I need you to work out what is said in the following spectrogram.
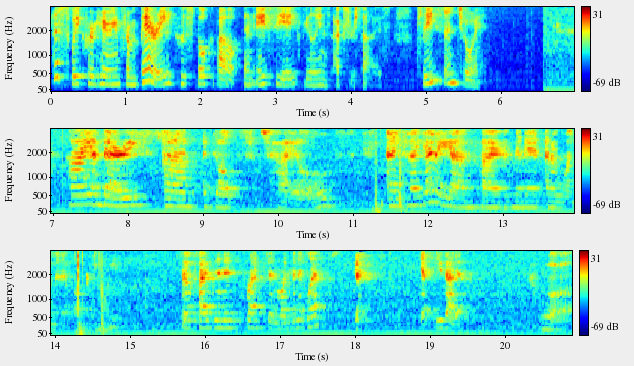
This week we're hearing from Barry, who spoke about an ACA feelings exercise. Please enjoy. Hi, I'm Barry, um, adult child. And can I get a um, five minute and a one minute warning, please? So five minutes left and one minute left? Yes. Yep, you got it. Cool. All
